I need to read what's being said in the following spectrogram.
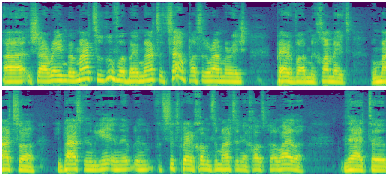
Uh, Sharein b'matzah gufa by matzah itself pasuk around marish perek vav michametz umatzah. He passed in the beginning in the, in the six perek chametz umatzah nechals kalayla that uh,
